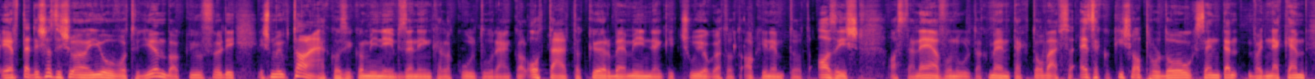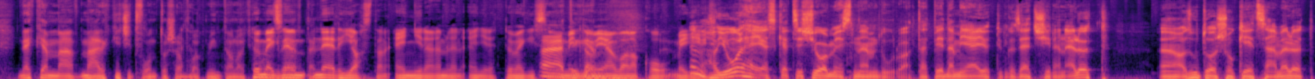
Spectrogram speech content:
Érted? És az is olyan jó volt, hogy jön be a külföldi, és mondjuk találkozik a mi népzenénkkel, a kultúránkkal. Ott állt a körbe, mindenkit súlyogatott, aki nem tudott, az is. Aztán elvonultak, mentek tovább. Szóval ezek a kis apró dolgok szerintem, vagy nekem, nekem már, már egy kicsit fontosabbak, mint a nagy Tömeg nem, koncertek. ne riasztan ennyire, nem lenne ennyire tömegiszonyú, Hát hát mint igen. amilyen van, akkor még Nem, ha jól helyezkedsz és jól mész, nem durva. Tehát például mi eljöttünk az Ed Sheeran előtt, az utolsó két szám előtt,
